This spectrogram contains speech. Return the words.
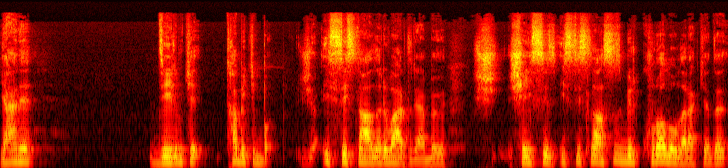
Yani diyelim ki tabii ki istisnaları vardır yani böyle şeysiz, istisnasız bir kural olarak ya da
